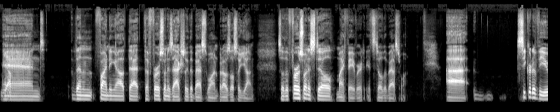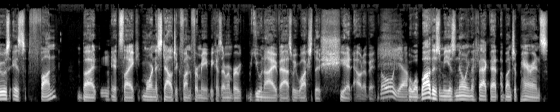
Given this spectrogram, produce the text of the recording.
Yeah, and then finding out that the first one is actually the best one. But I was also young, so the first one is still my favorite. It's still the best one. Uh, Secret of the Ooze is fun, but Mhm. it's like more nostalgic fun for me because I remember you and I, Vass, we watched the shit out of it. Oh yeah. But what bothers me is knowing the fact that a bunch of parents,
